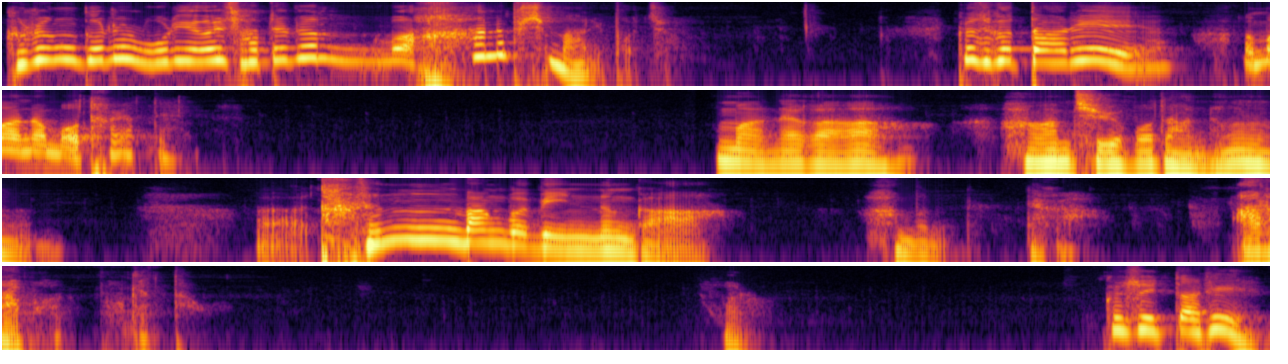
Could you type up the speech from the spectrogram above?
그런 거를 우리 의사들은 뭐 한없이 많이 보죠. 그래서 그 딸이 엄마 나 못하겠대. 엄마 내가 항암 치료보다는 어, 다른 방법이 있는가 한번 내가 알아보겠다고. 그래서 이 딸이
